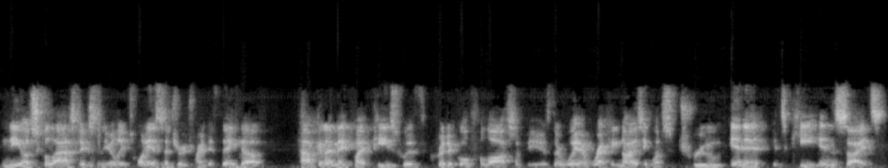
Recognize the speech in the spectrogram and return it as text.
neo-scholastics in the early 20th century trying to think of how can I make my peace with critical philosophy? Is there a way of recognizing what's true in it, its key insights,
